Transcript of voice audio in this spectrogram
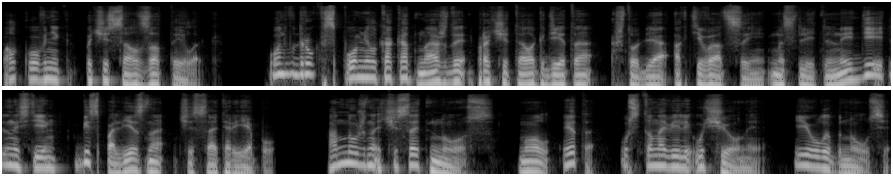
Полковник почесал затылок. Он вдруг вспомнил, как однажды прочитал где-то, что для активации мыслительной деятельности бесполезно чесать репу, а нужно чесать нос. Мол, это установили ученые, и улыбнулся.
